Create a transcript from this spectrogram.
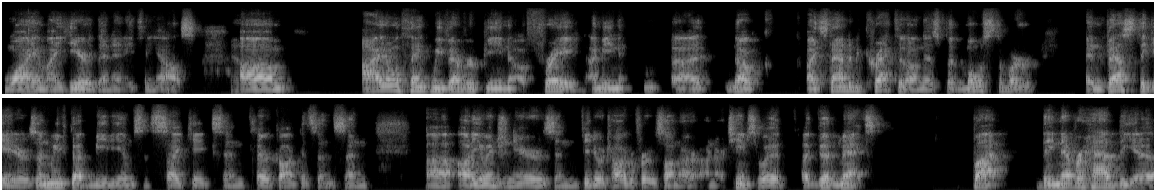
why am I here than anything else. Yeah. Um, I don't think we've ever been afraid. I mean, uh, now I stand to be corrected on this, but most of our investigators, and we've got mediums and psychics and claircognizants and uh, audio engineers and videographers on our on our team, so have a good mix. But they never had the uh,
